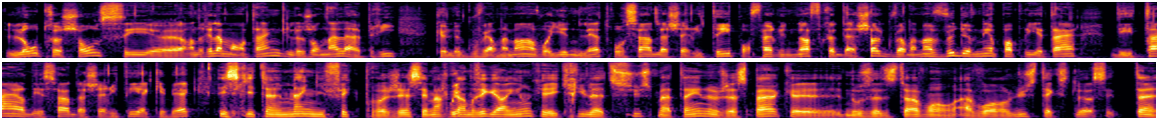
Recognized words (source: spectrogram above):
l'autre chose, c'est André Lamontagne, le journal a appris que le gouvernement a envoyé une lettre aux Sœurs de la Charité pour faire une offre d'achat. Le gouvernement veut devenir propriétaire des terres des Sœurs de la Charité à Québec. Et ce qui est un magnifique projet. C'est Marc-André Gagnon qui a écrit là-dessus ce matin. J'espère que nos auditeurs vont avoir lu ce texte-là. C'est un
